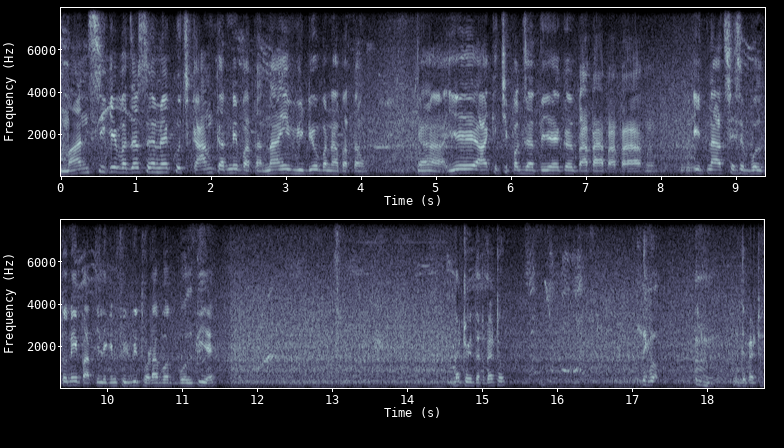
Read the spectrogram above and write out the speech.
मानसी के वजह से मैं कुछ काम कर नहीं पाता, ना ही वीडियो बना पाता हूँ। हाँ ये आके चिपक जाती है कि पापा पापा इतना अच्छे से बोल तो नहीं पाती, लेकिन फिर भी थोड़ा बहुत बोलती है। बैठो इधर बैठो। देखो इधर बैठो।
